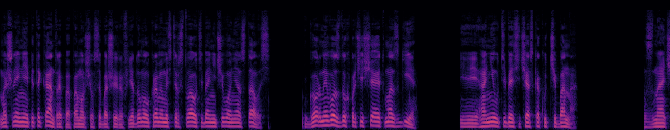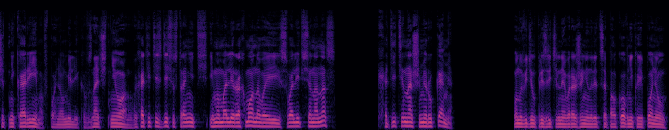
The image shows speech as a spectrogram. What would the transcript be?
Мышление пятикантропа, поморщился Баширов. Я думал, кроме мастерства у тебя ничего не осталось. Горный воздух прочищает мозги, и они у тебя сейчас как у чебана. Значит, не Каримов, понял Меликов. Значит, не он. Вы хотите здесь устранить Имамали Рахмонова и свалить все на нас? Хотите нашими руками? Он увидел презрительное выражение на лице полковника и понял,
